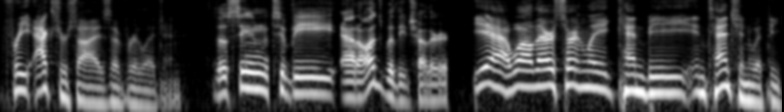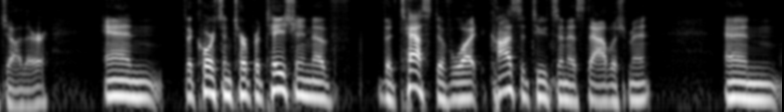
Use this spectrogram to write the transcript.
free exercise of religion. Those seem to be at odds with each other. Yeah, well, there certainly can be intention with each other and the court's interpretation of the test of what constitutes an establishment and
